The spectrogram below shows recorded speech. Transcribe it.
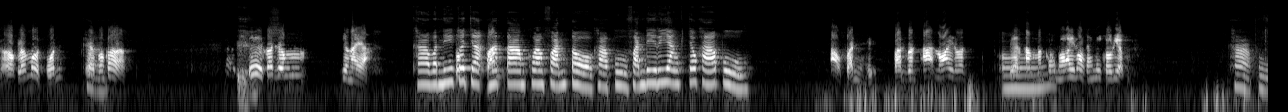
ดออกแล้วมืดฝนค่ะแต่มันก็ เอ๊ะก็ยังยังไงอะ ค่ะวันนี้ก็จะมาตามความฝันต่อค่ะ ปู่ฝันดีหรือยังเจ้าค่ะปู่อ้าวฝันเห็นฝันวันพระน้อยเนอะอ๋อแต่คำมันก็น้อยเนาะทั้งนี้เขาเรียกค่ะปู่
